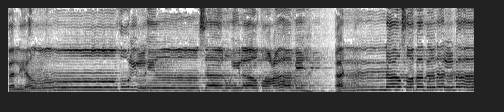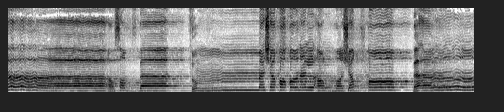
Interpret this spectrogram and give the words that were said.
فلينظر الإنسان إلى طعامه أنا صببنا الماء صبا ثم شققنا الأرض شقا فأنبتنا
